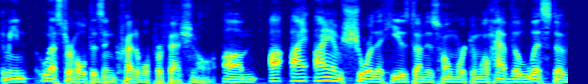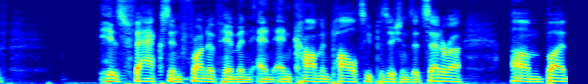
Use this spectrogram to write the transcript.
I mean Lester Holt is an incredible professional. Um, I, I am sure that he has done his homework and will have the list of his facts in front of him and, and, and common policy positions, et cetera. Um, but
